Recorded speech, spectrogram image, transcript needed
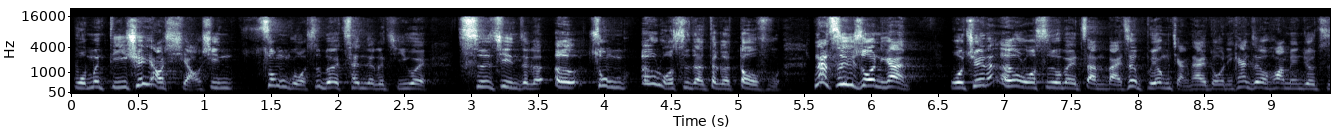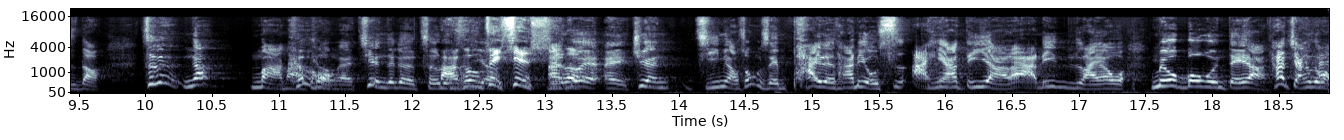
我们的确要小心中国是不是趁这个机会吃进这个俄中俄罗斯的这个豆腐。那至于说，你看，我觉得俄罗斯会不会战败，这个不用讲太多，你看这个画面就知道。这个那。马克龙哎，见这个泽伦斯基，马克宏最现实了。对，哎，居然几秒钟时间拍了他六次。哎呀，迪亚啦，你来哦，没有波文迪啊，他讲什么？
